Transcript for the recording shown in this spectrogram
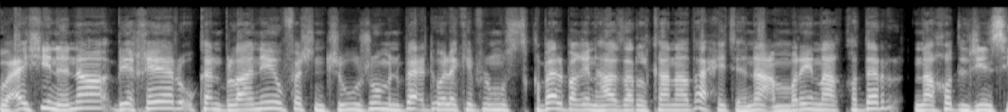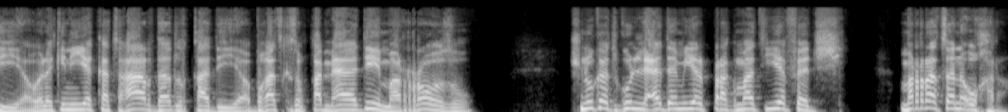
وعايشين هنا بخير وكنبلانيو فاش نتزوجوا من بعد ولكن في المستقبل باغي نهاجر لكندا حيت هنا عمري نقدر ناخذ الجنسية ولكن هي كتعارض هذه القضية بغاتك تبقى معها ديما الروزو شنو كتقول العدمية البراغماتيه في هذا مرة أخرى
